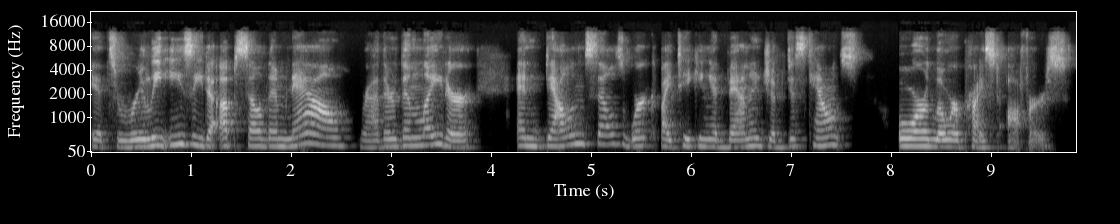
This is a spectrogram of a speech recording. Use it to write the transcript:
It's really easy to upsell them now rather than later. And downsells work by taking advantage of discounts or lower priced offers.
